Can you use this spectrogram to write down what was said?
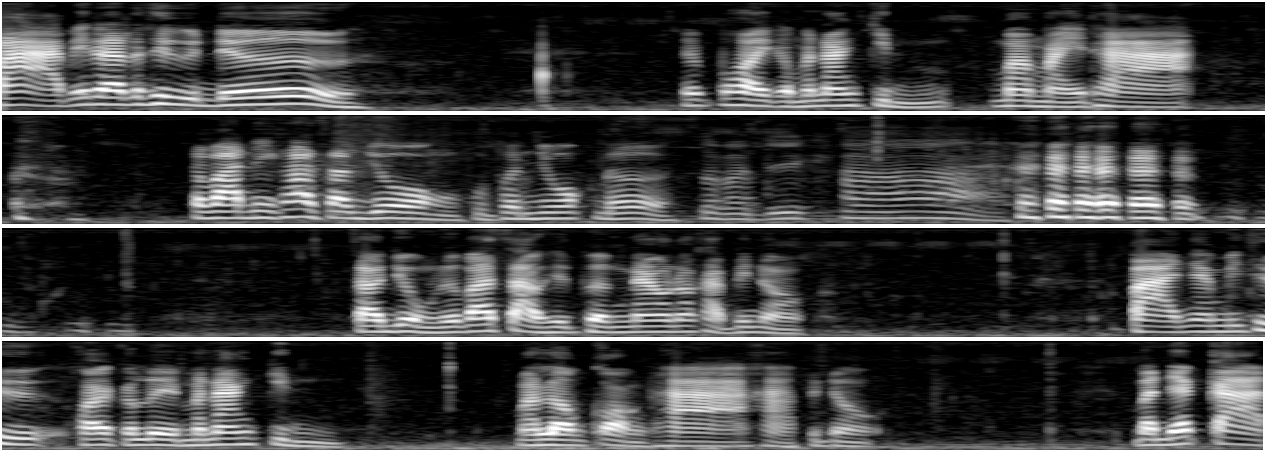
ป่าไม่ทันถือเด้อไม่ปล่อยกับมานั่งกินมาไหมทาสวัสดีค่ะเสาหยงคุณเพนยกเด้อสวัสดีค่ะ สาวหยงหรือว่าสาวเห็ดเพิงเน่าเนาะค่ะพี่น้องป่ายังมีถือคอยกันเลยมานั่งกิน มาลองกล่องทาค่ะ พี่น้องบรรยากาศ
